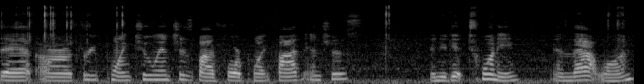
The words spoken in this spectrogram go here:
that are 3.2 inches by 4.5 inches. And you get 20 in that one.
